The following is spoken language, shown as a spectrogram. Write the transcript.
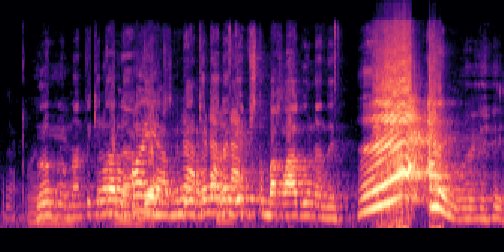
Enggak. Belum belum nanti kita Belum, ada. Oh games. iya, benar, kita benar, ada benar. games tebak lagu nanti. Wih.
